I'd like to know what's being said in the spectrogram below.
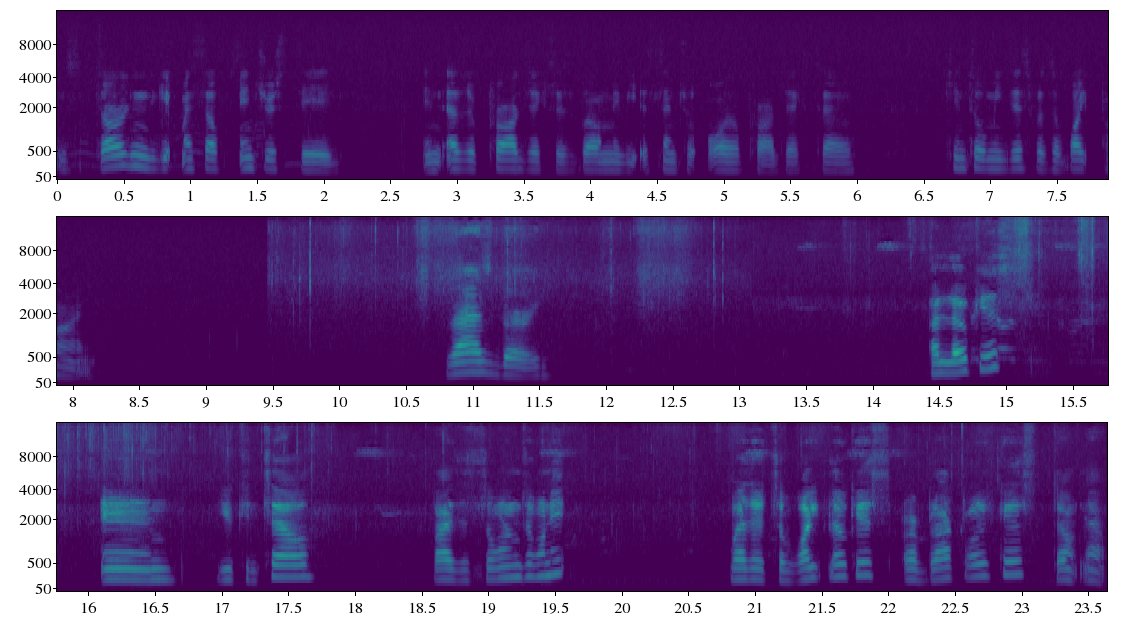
I'm starting to get myself interested in other projects as well, maybe essential oil projects. So, Ken told me this was a white pine. Raspberry. A locust, and you can tell by the thorns on it whether it's a white locust or a black locust. Don't know.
